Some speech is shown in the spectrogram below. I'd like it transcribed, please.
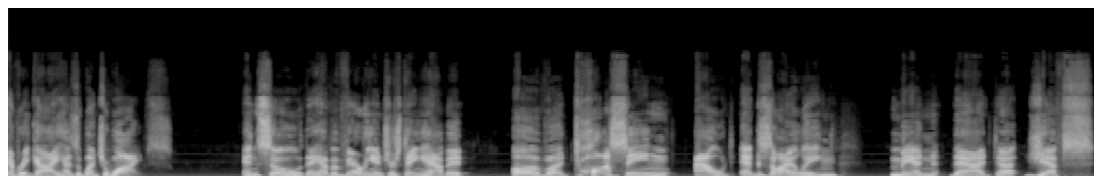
every guy has a bunch of wives. And so they have a very interesting habit of uh, tossing out, exiling men that uh, Jeffs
